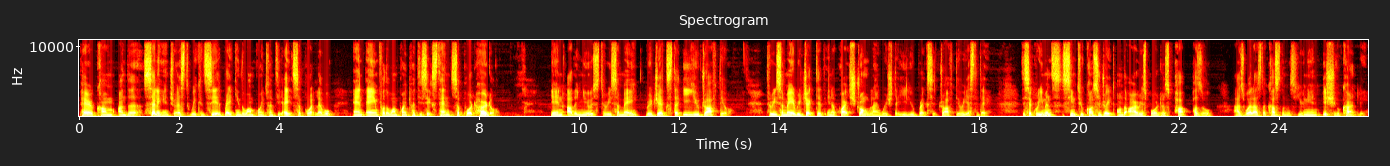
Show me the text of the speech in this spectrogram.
pair come under selling interest, we could see it breaking the 1.28 support level and aim for the 1.2610 support hurdle. In other news, Theresa May rejects the EU draft deal. Theresa May rejected in a quite strong language the EU Brexit draft deal yesterday. Disagreements seem to concentrate on the Irish borders pu puzzle as well as the customs union issue currently.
